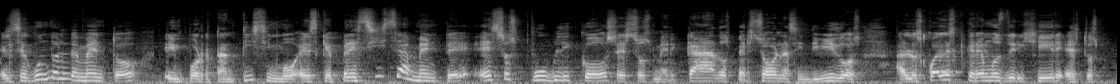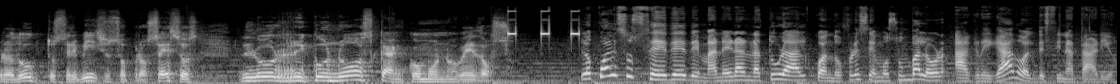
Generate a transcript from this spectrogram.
El segundo elemento importantísimo es que precisamente esos públicos, esos mercados, personas, individuos a los cuales queremos dirigir estos productos, servicios o procesos, lo reconozcan como novedoso lo cual sucede de manera natural cuando ofrecemos un valor agregado al destinatario.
